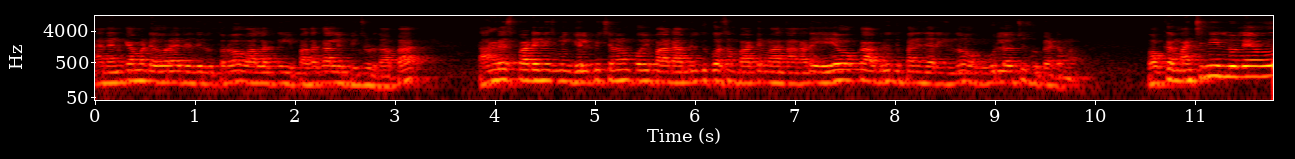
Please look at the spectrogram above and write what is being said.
ఆయన వెనకమ్మటి ఎవరైతే తిరుగుతారో వాళ్ళకు ఈ పథకాలు ఇప్పించుడు తప్ప కాంగ్రెస్ పార్టీ నుంచి మేము గెలిపించినాం పోయి పార్టీ అభివృద్ధి కోసం పార్టీ మారినాడు ఏ ఒక్క అభివృద్ధి పని జరిగిందో ఊర్లో వచ్చి చూపెట్టమని ఒక్క మంచినీళ్ళు లేవు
